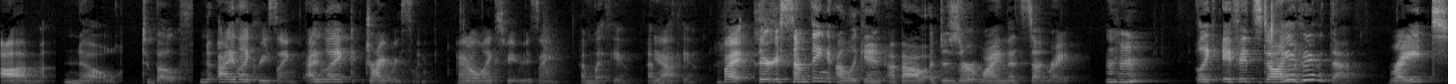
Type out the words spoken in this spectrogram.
Um, no. to both. no. I like Riesling. I like dry Riesling. I don't like sweet Riesling. I'm with you. I'm yeah. with you. But there is something elegant about a dessert wine that's done right. Mm-hmm. Like if it's done I agree with that. right,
